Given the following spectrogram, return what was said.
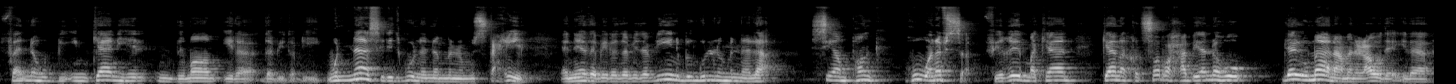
فإنه بإمكانه الانضمام إلى WWE والناس اللي تقول ان من المستحيل أن يذهب إلى WWE بنقول لهم إنه لا. سي إم بانك هو نفسه في غير مكان كان قد صرح بأنه لا يمانع من العودة إلى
